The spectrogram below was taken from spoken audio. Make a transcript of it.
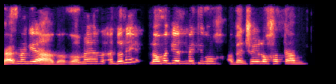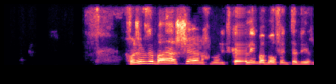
ואז מגיע האבא ואומר, אדוני, לא מגיע דמי תיווך, הבן שלי לא חתם. אני חושב שזו בעיה שאנחנו נתקלים בה באופן תדיר.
